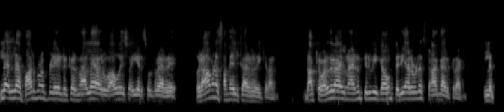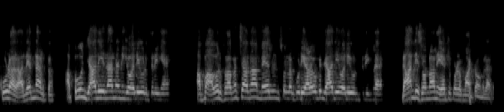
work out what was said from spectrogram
இல்ல இல்ல பார்மன பிள்ளைகள் இருக்கிறதுனால அவர் வாவேஸ் ஐயர் சொல்றாரு. ராவண சமையல்காரர்கள் வைக்கலாம் டாக்டர் வரதராஜ நாயுடு திருவிக்காவும் பெரியாரை விட ஸ்ட்ராங்கா இருக்கிறாங்க. இல்ல கூடாது. அது என்ன அர்த்தம்? அப்பவும் ஜாதியை தானே நீங்க வலியுறுத்துறீங்க அப்ப அவர் சமைச்சாதான் மேலுன்னு சொல்லக்கூடிய அளவுக்கு ஜாதியை வலியுறுத்துறீங்களே காந்தி சொன்னாலும் ஏற்றுக்கொள்ள மாட்டோங்கிறாரு.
